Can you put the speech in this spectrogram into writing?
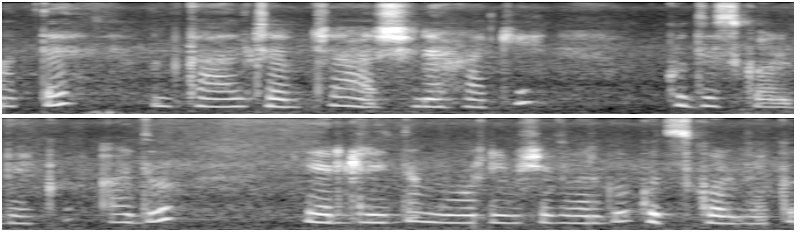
ಮತ್ತು ಒಂದು ಕಾಲು ಚಮಚ ಅರಿಶಿಣ ಹಾಕಿ ಕುದಿಸ್ಕೊಳ್ಬೇಕು. ಅದು ಎರಡರಿಂದ ಮೂರು ನಿಮಿಷದವರೆಗೂ ಕುದಿಸ್ಕೊಳ್ಬೇಕು,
